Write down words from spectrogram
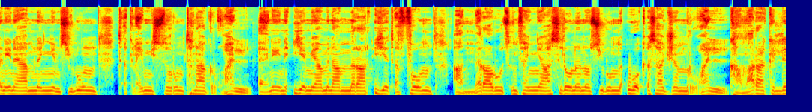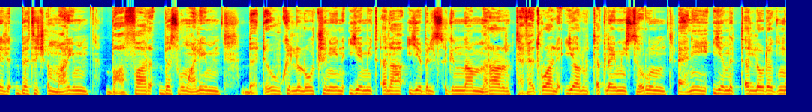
እኔን አያምነኝም ሲሉ ጠቅላይ ሚኒስትሩም ተናግረዋል። እኔን የሚያምን አመራር እየጠፋው አመራሩ ጽንፈኛ ስለሆነ ነው ሲሉም ወቀሳ ጀምረዋል። ከአማራ ክልል በተጨማሪም በአፋር፣ በሶማሌም በደቡብ ክልሎች እኔን የሚጠላ የብልጽግና አመራር ተፈጥሯል ያሉት ጠቅላይ ሚኒስትሩ እኔ የምጠላው ደግሞ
